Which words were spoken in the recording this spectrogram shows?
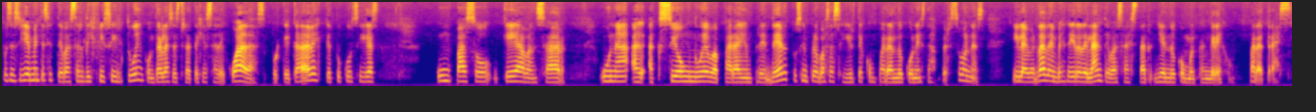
pues sencillamente se te va a hacer difícil tú encontrar las estrategias adecuadas, porque cada vez que tú consigas un paso que avanzar, una acción nueva para emprender, tú siempre vas a seguirte comparando con estas personas. Y la verdad, en vez de ir adelante, vas a estar yendo como el cangrejo, para atrás.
